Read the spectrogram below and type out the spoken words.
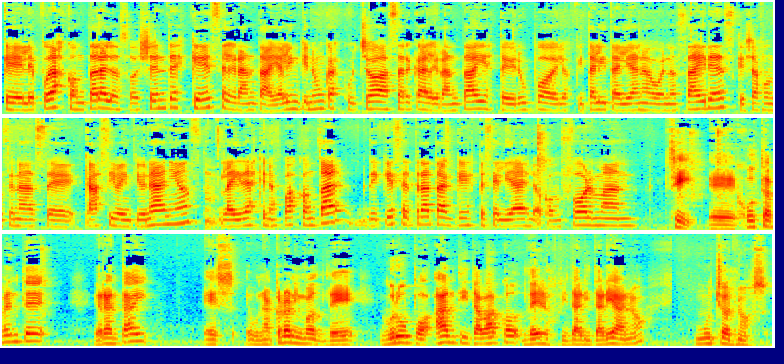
que le puedas contar a los oyentes qué es el Grantai, alguien que nunca escuchó acerca del Grantai, este grupo del Hospital Italiano de Buenos Aires, que ya funciona hace casi 21 años. La idea es que nos puedas contar de qué se trata, qué especialidades lo conforman. Sí, eh, justamente Grantai es un acrónimo de Grupo Antitabaco del Hospital Italiano. Muchos nos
